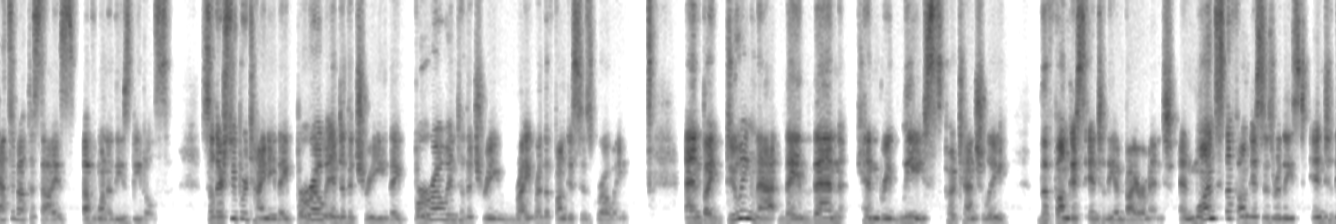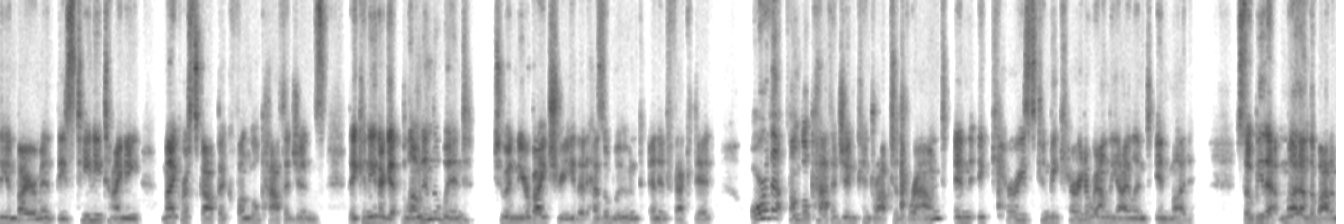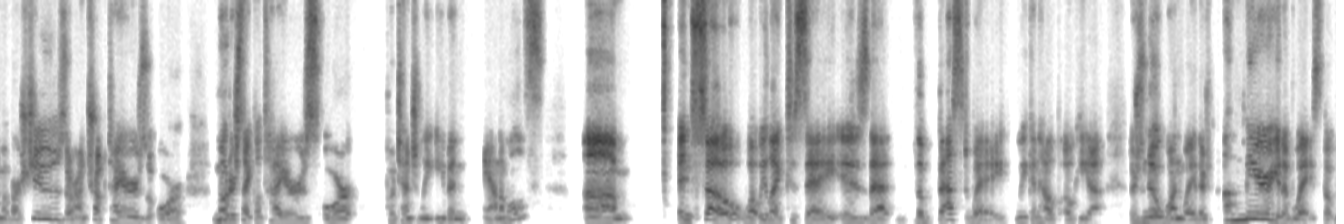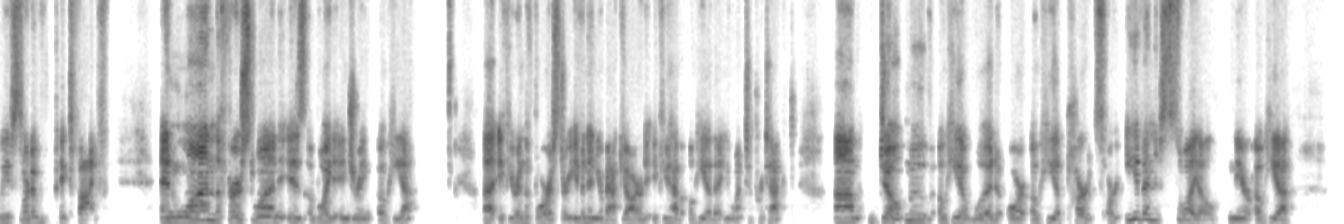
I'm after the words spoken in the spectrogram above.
that's about the size of one of these beetles. So they're super tiny. They burrow into the tree. They burrow into the tree right where the fungus is growing. And by doing that, they then can release potentially the fungus into the environment. And once the fungus is released into the environment, these teeny tiny microscopic fungal pathogens, they can either get blown in the wind to a nearby tree that has a wound and infect it, or that fungal pathogen can drop to the ground and it carries can be carried around the island in mud. So be that mud on the bottom of our shoes or on truck tires or motorcycle tires or potentially even animals. Um, and so what we like to say is that the best way we can help ohia, there's no one way, there's a myriad of ways, but we've sort of picked five. And one, the first one is avoid injuring ohia. Uh, if you're in the forest or even in your backyard, if you have ohia that you want to protect. Um, don't move ohia wood or ohia parts or even soil near ohia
